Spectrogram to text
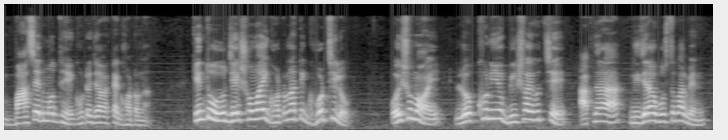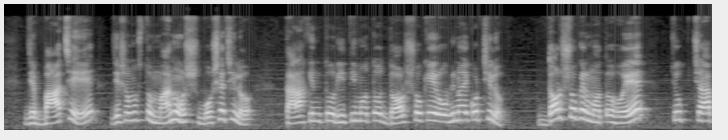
বাসের মধ্যে ঘটে যাওয়া একটা ঘটনা। কিন্তু যে সময় ঘটনাটি ঘটছিল, ওই সময় লক্ষণীয় বিষয় হচ্ছে, আপনারা নিজেরাও বুঝতে পারবেন যে বাসে যে সমস্ত মানুষ বসেছিল, তারা কিন্তু রীতিমতো দর্শকের অভিনয় করছিল, দর্শকের মতো হয়ে চুপচাপ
